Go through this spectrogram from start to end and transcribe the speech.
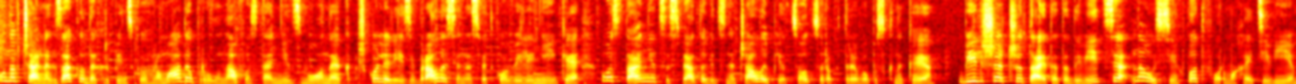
У навчальних закладах Ірпінської громади пролунав останній дзвоник. Школярі зібралися на святкові лінійки. Востаннє це свято відзначали 543 випускники. Більше читайте та дивіться на усіх платформах ITV.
